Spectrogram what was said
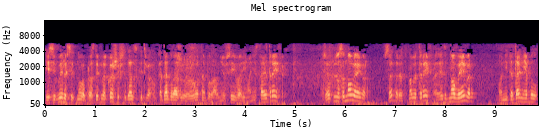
Если вырастет новая, просто такое, что всегда, так сказать, когда была животное была, у нее все варим, они стали трейфой. Сейчас появился новый эвер. Седер, это новый трейф, а этот новый эвер, он никогда не был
